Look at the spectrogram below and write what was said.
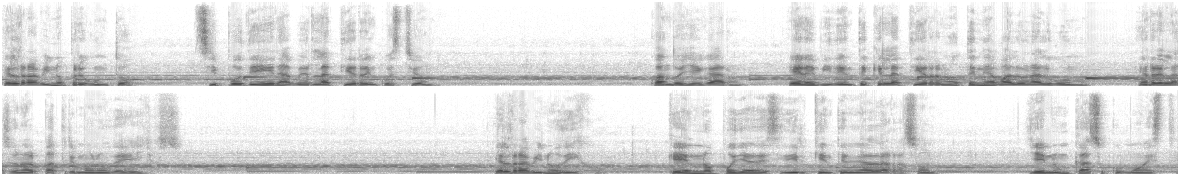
El rabino preguntó si podía ir a ver la tierra en cuestión. Cuando llegaron, era evidente que la tierra no tenía valor alguno en relación al patrimonio de ellos. El rabino dijo que él no podía decidir quién tenía la razón, y en un caso como este,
